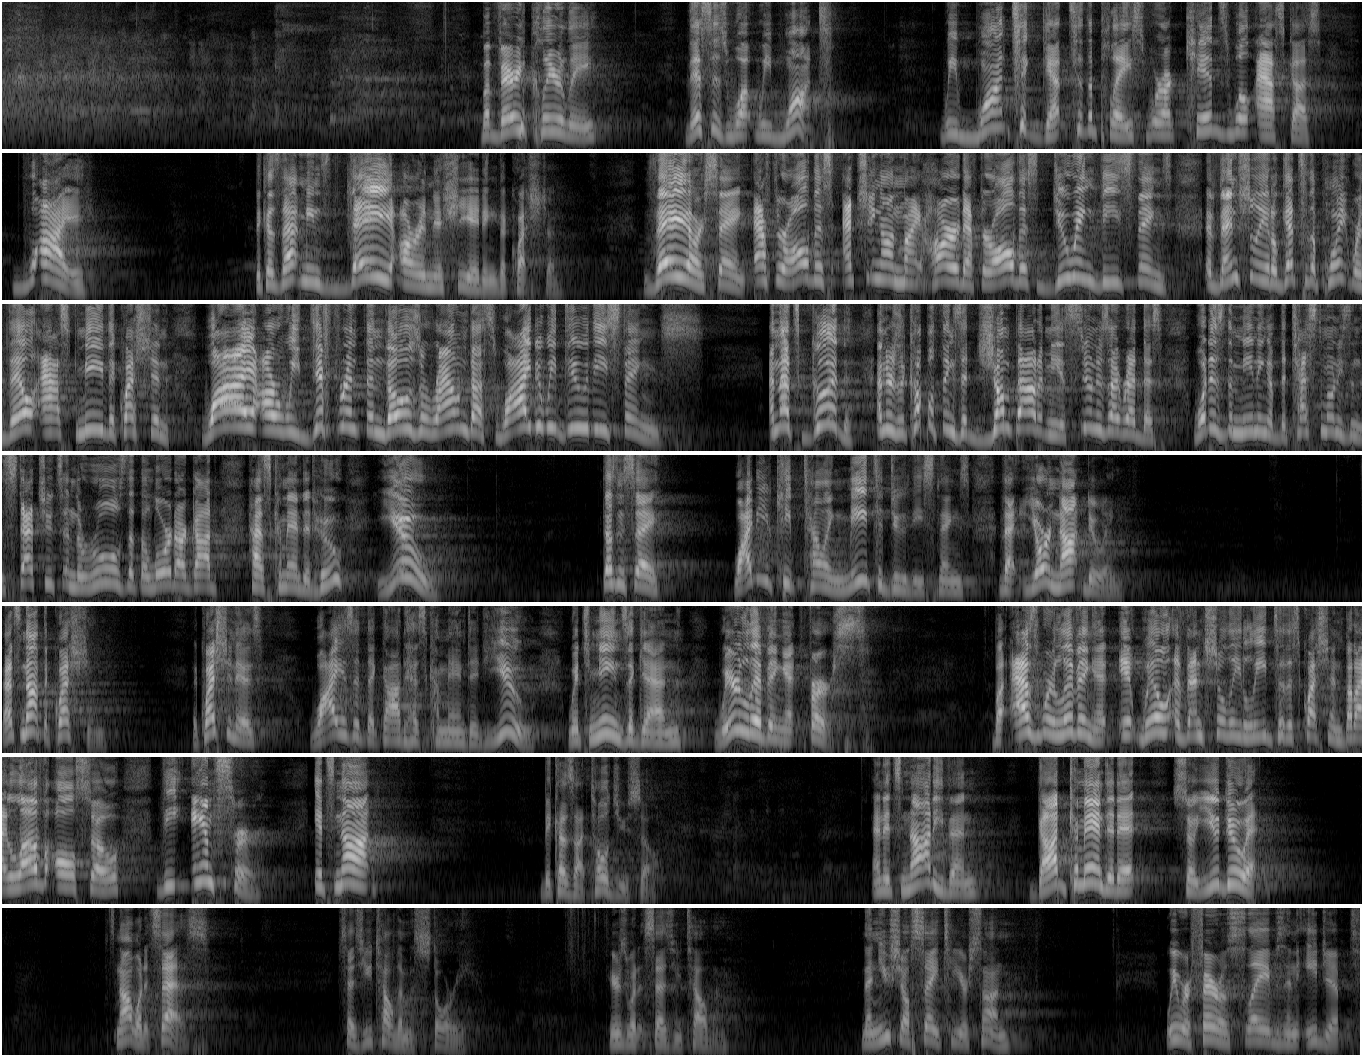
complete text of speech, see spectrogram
But very clearly, this is what we want. We want to get to the place where our kids will ask us, why? Because that means they are initiating the question. They are saying, after all this etching on my heart, after all this doing these things, eventually it'll get to the point where they'll ask me the question, why are we different than those around us? Why do we do these things? And that's good. And there's a couple things that jump out at me as soon as I read this. What is the meaning of the testimonies and the statutes and the rules that the Lord our God has commanded? Who? You. Doesn't say, why do you keep telling me to do these things that you're not doing? That's not the question. The question is, why is it that God has commanded you? Which means, again, we're living it first. But as we're living it, it will eventually lead to this question. But I love also the answer. It's not because I told you so. And it's not even God commanded it, so you do it. It's not what it says. It says, You tell them a story. Here's what it says you tell them. Then you shall say to your son, We were Pharaoh's slaves in Egypt,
